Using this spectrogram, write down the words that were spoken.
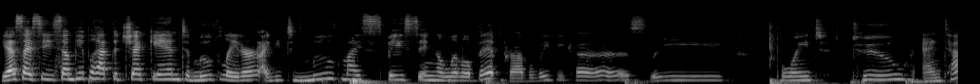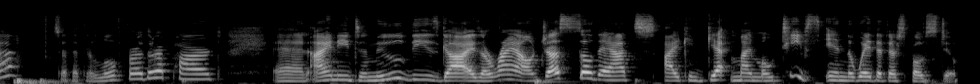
Yes, I see some people have to check in to move later. I need to move my spacing a little bit, probably because three point two enter so that they're a little further apart. And I need to move these guys around just so that I can get my motifs in the way that they're supposed to.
